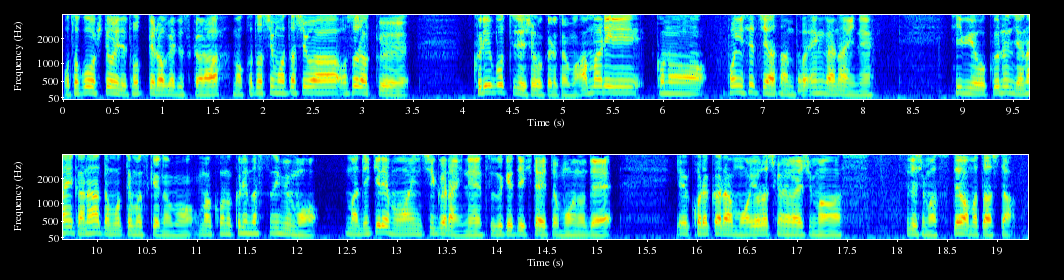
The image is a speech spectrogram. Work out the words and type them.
男を一人で撮ってるわけですから、まあ今年も私はおそらく、クリぼっちでしょうけれども、あんまり、この、ポインセチアさんと縁がないね、日々を送るんじゃないかなと思ってますけども、まあこのクリマスイブも、まあできれば毎日ぐらいね、続けていきたいと思うので、これからもよろしくお願いします。失礼します。ではまた明日。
